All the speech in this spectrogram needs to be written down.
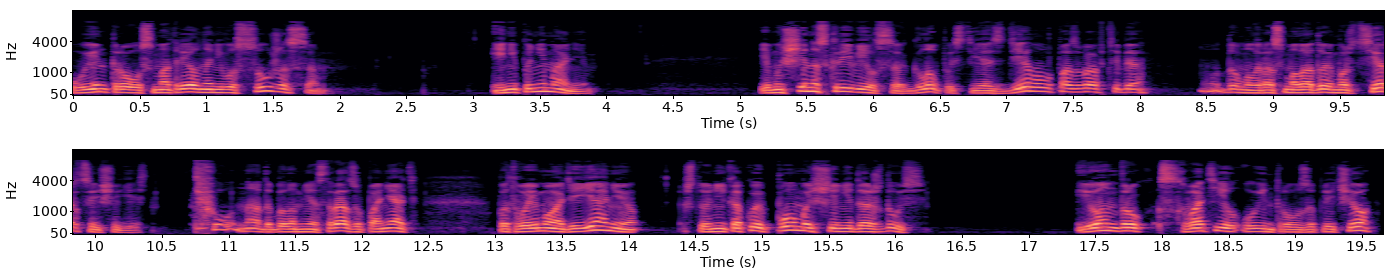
Уинтроу смотрел на него с ужасом и непониманием. И мужчина скривился. «Глупость я сделал, позвав тебя. Ну, думал, раз молодой, может, сердце еще есть. Тьфу, надо было мне сразу понять по твоему одеянию, что никакой помощи не дождусь». И он вдруг схватил Уинтроу за плечо,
